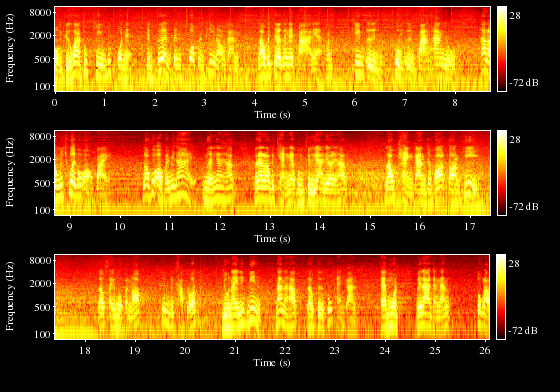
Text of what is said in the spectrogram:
ผมถือว่าทุกทีมทุกคนเนี่ยเป็นเพื่อนเป็นพวกเป็นพี่น้องกัน เราไปเจอกันในป่าเนี่ยมันทีมอื่น กลุ่มอื่นขวางทางอยู่ ถ้าเราไม่ช่วยเขาออกไป เราก็ออกไปไม่ได้เหมือนกันครับ เวลาเราไปแข่งเนี่ยผมถืออย่างเดียวเลยครับ เราแข่งกันเฉพาะตอนที่เราใส่หมวกกันน็อกขึ้นไปขับรถ อยู่ในลิฟบินนั่นนะครับ เราคือคู่แข่งกัน แต่หมดเวลาจากนั้นพวกเรา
